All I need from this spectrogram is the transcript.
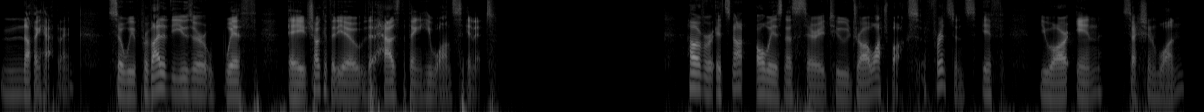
nothing happening. So we've provided the user with a chunk of video that has the thing he wants in it. However, it's not always necessary to draw a watch box. For instance, if you are in section 1,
